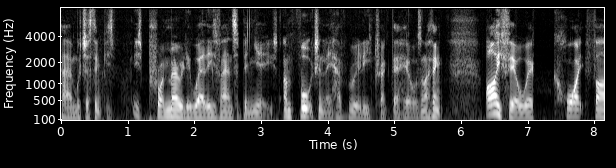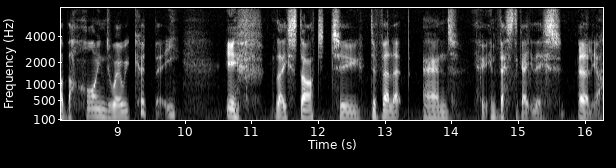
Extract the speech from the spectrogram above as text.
um, which I think is is primarily where these vans have been used, unfortunately have really dragged their heels. And I think, I feel we're quite far behind where we could be if they started to develop and you know, investigate this earlier.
